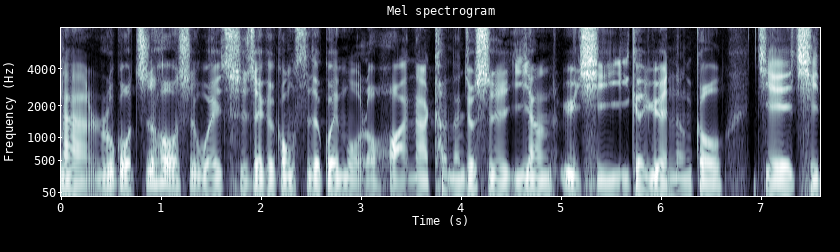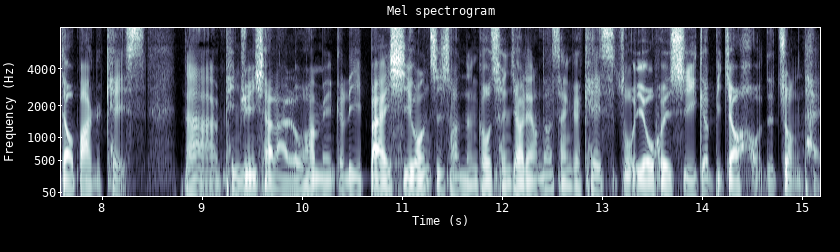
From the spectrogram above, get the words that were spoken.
那如果之后是维持这个公司的规模的话，那可能就是一样预期一个月能够接七到八个 case。那平均下来的话，每个礼拜希望至少能够成交两到三个 case 左右，会是一个比较好的状态。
